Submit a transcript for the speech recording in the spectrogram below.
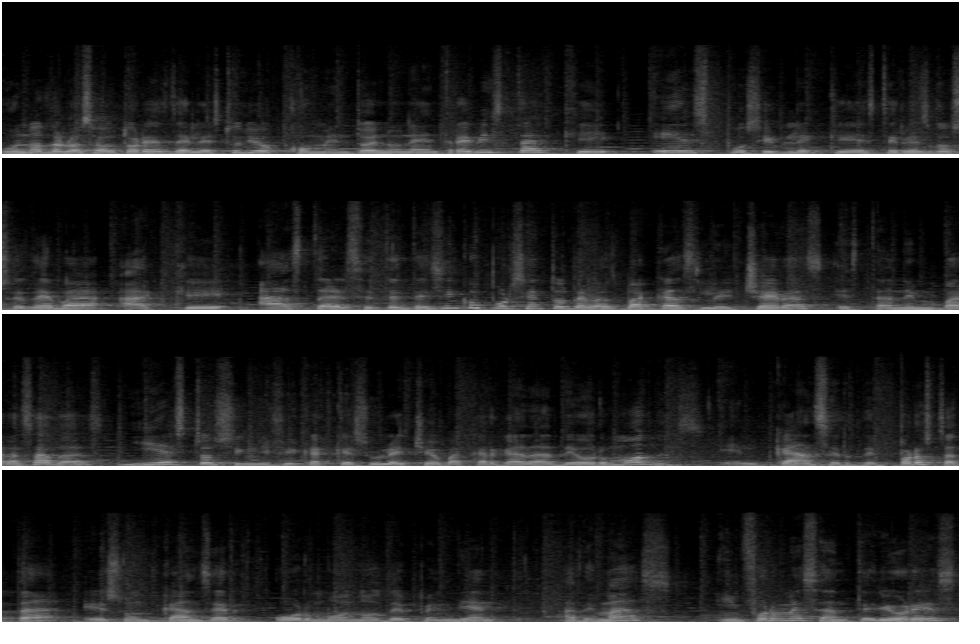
Uno de los autores del estudio comentó en una entrevista que es posible que este riesgo se deba a que hasta el 75% de las vacas lecheras están embarazadas y esto significa que su leche va cargada de hormonas. El cáncer de próstata es un cáncer hormonodependiente. Además, Informes anteriores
